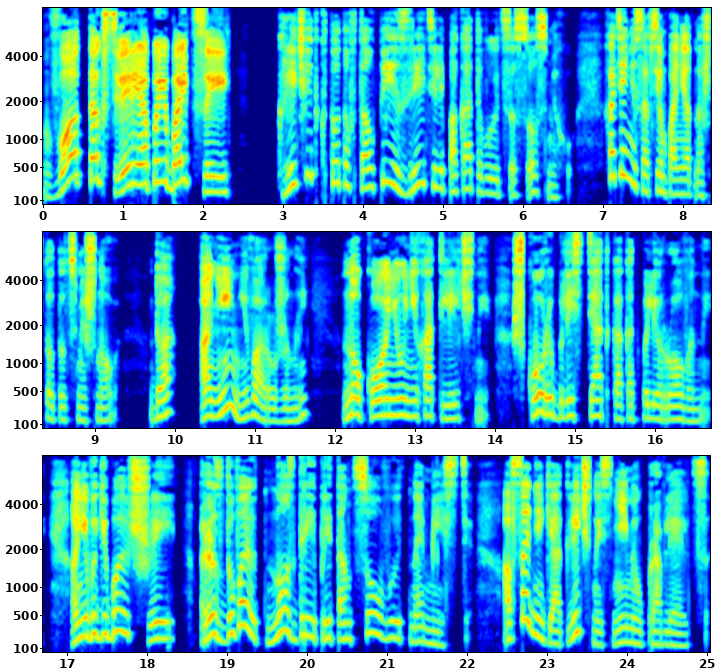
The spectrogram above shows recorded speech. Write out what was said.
«Вот так свирепые бойцы!» Кричит кто-то в толпе, и зрители покатываются со смеху, хотя не совсем понятно, что тут смешного. Да, они не вооружены, но кони у них отличные, шкуры блестят, как отполированные, они выгибают шеи, раздувают ноздри и пританцовывают на месте, а всадники отлично с ними управляются.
